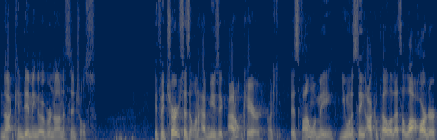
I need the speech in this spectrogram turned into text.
not condemning over non essentials. If a church doesn't want to have music, I don't care. Like, it's fine with me. You want to sing a cappella? That's a lot harder.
